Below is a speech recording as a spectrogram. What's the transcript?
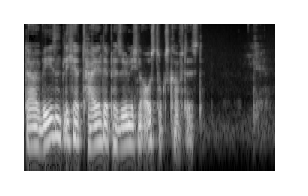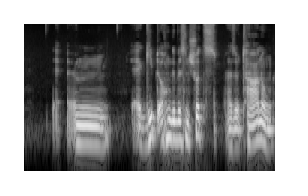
da er wesentlicher Teil der persönlichen Ausdruckskraft ist. Ähm, er gibt auch einen gewissen Schutz, also Tarnung,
